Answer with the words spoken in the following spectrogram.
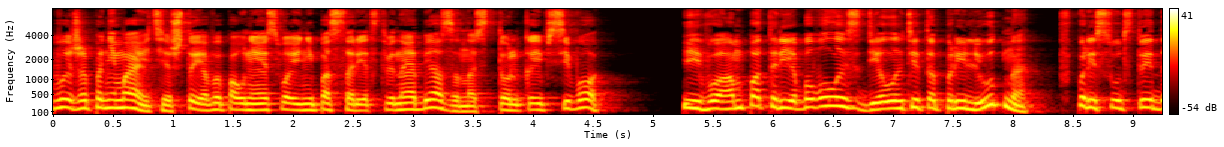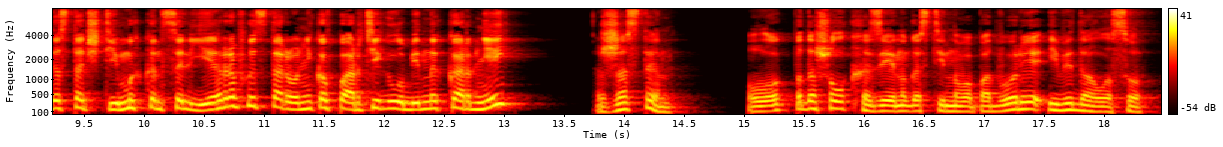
«Вы же понимаете, что я выполняю свою непосредственную обязанность только и всего. И вам потребовалось сделать это прилюдно, в присутствии досточтимых канцельеров и сторонников партии глубинных корней?» «Жастен». Лок подошел к хозяину гостиного подворья и Видалосу.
